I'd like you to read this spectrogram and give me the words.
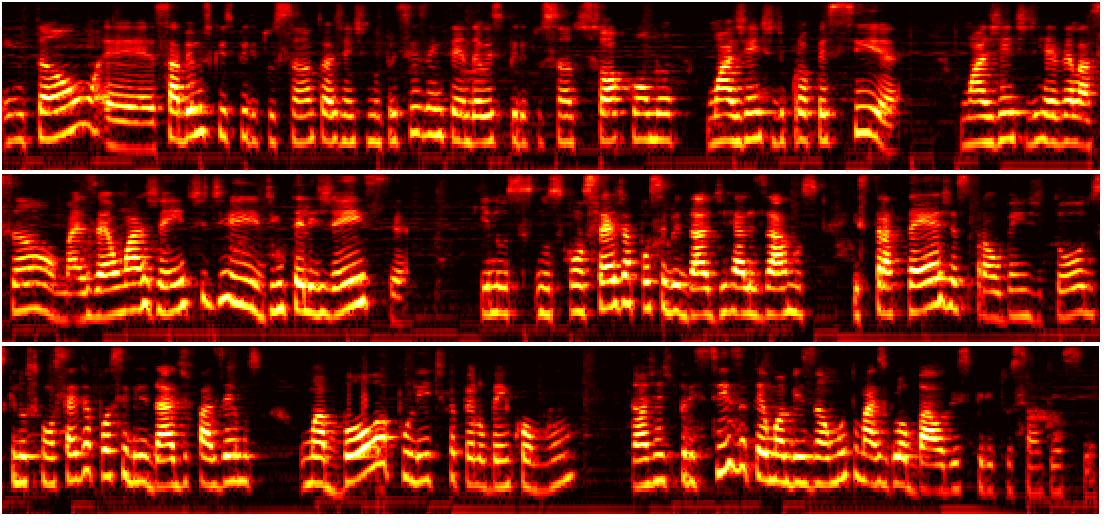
Então, é, sabemos que o Espírito Santo, a gente não precisa entender o Espírito Santo só como um agente de profecia, um agente de revelação, mas é um agente de, de inteligência, que nos, nos concede a possibilidade de realizarmos estratégias para o bem de todos, que nos concede a possibilidade de fazermos uma boa política pelo bem comum. Então a gente precisa ter uma visão muito mais global do Espírito Santo em si.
